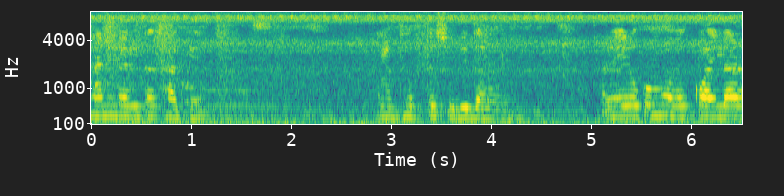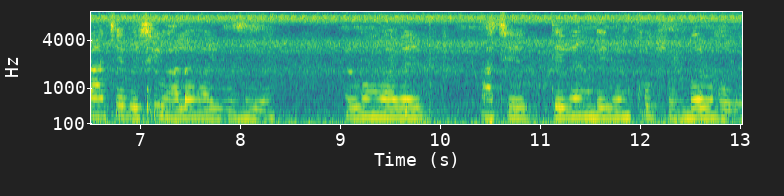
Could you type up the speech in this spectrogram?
হ্যান্ডেলটা থাকে। ধরতে সুবিধা হয়। আর এরকমভাবে কয়লার আঁচে বেশি ভালো হয় বন্ধুরা। এরকমভাবে আছে দেবেন দেখবেন খুব সুন্দর হবে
